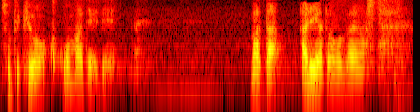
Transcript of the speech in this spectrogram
ちょっと今日はここまでで。また、ありがとうございました。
